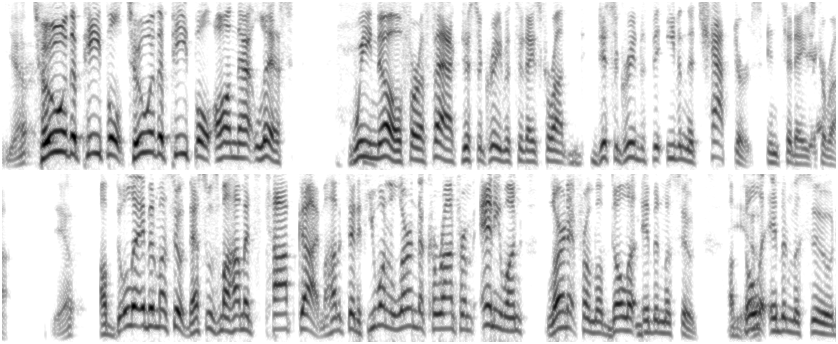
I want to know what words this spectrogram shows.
Yep. Two of the people, two of the people on that list, we know for a fact disagreed with today's Quran, disagreed with the, even the chapters in today's Quran. Yep. Abdullah ibn Masud, this was Muhammad's top guy. Muhammad said, if you want to learn the Quran from anyone, learn it from Abdullah ibn Masud. Abdullah ibn Masud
